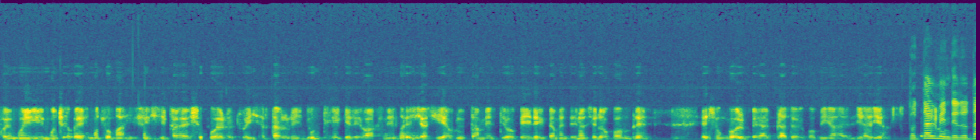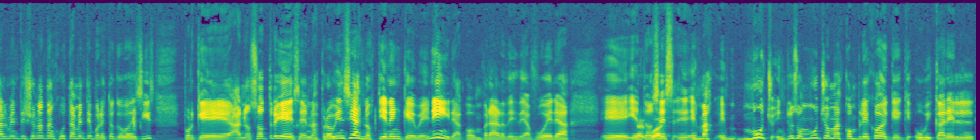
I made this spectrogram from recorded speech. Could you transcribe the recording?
Fue muy mucho es mucho más difícil para ellos poder reinsertar una industria y que le bajen el precio así abruptamente o que directamente no se lo compren es un golpe al plato de comida del día a día. Totalmente, totalmente, Jonathan, justamente por esto que vos decís, porque a nosotros en las provincias nos tienen que venir a comprar desde afuera eh, y entonces eh, es más, es mucho, incluso mucho más complejo de que ubicar el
